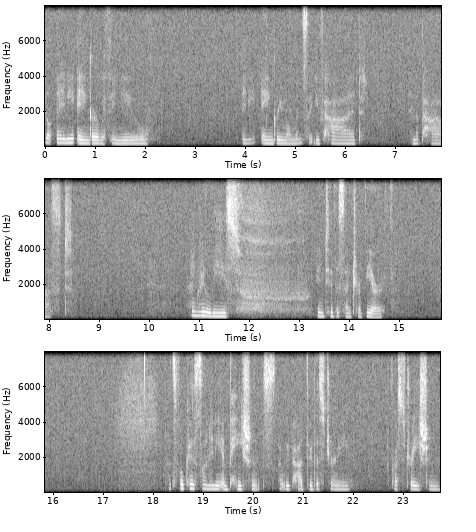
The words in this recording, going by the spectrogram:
Feel any anger within you, any angry moments that you've had, in the past and release into the center of the earth. Let's focus on any impatience that we've had through this journey, frustration,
